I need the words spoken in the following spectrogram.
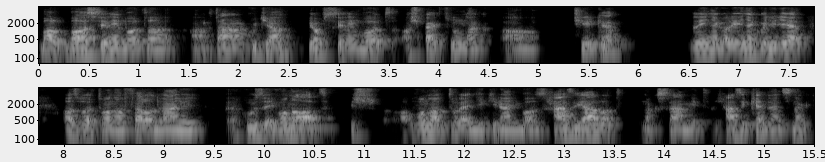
bal, bal szélén volt a, a, talán a kutya, jobb szélén volt a spektrumnak a csirke, lényeg a lényeg, hogy ugye az volt volna a feladvány, hogy húzz egy vonalat, és a vonattól egyik irányba az házi állatnak számít, vagy házi kedvencnek,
